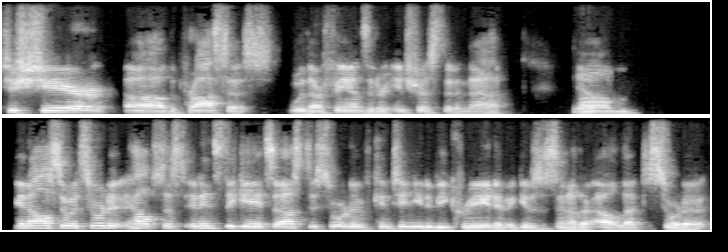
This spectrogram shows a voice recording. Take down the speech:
to share uh, the process with our fans that are interested in that. Yeah. Um, and also, it sort of helps us. It instigates us to sort of continue to be creative. It gives us another outlet to sort of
